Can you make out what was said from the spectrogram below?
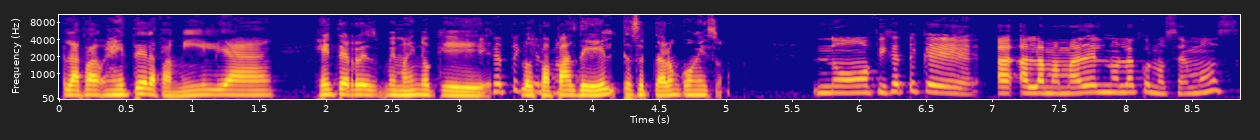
La gente de la familia, gente, me imagino que Fíjate los que papás no. de él te aceptaron con eso. No, fíjate que a, a la mamá de él no la conocemos,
